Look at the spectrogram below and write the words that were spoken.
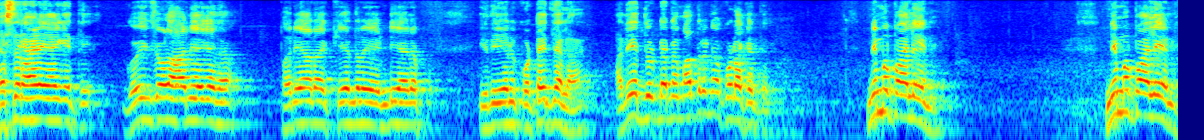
ಹೆಸರು ಹಾನಿ ಆಗೈತಿ. ಗೋವಿನ ಜೋಳ ಹಾನಿ ಆಗ್ಯದ. ಪರಿಹಾರ ಕೇಂದ್ರ ಎನ್ ಡಿ ಆರ್ ಎಫ್ ಇದು ಏನು ಕೊಟ್ಟೈತಲ್ಲ ಅದೇ ದುಡ್ಡನ್ನು ಮಾತ್ರ ನೀವು ಕೊಡಕತ್ತೀರಿ. ನಿಮ್ಮ ಪಾಲೇನು ನಿಮ್ಮ ಪಾಲೇನು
